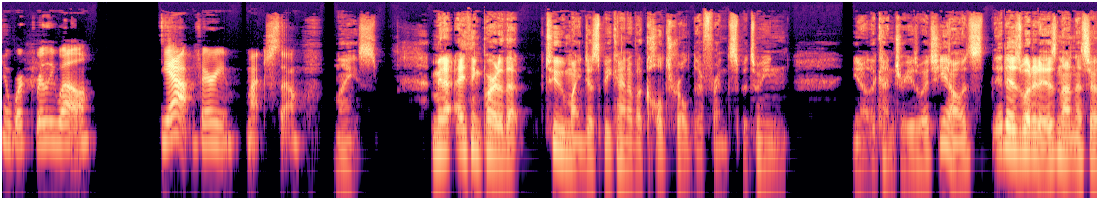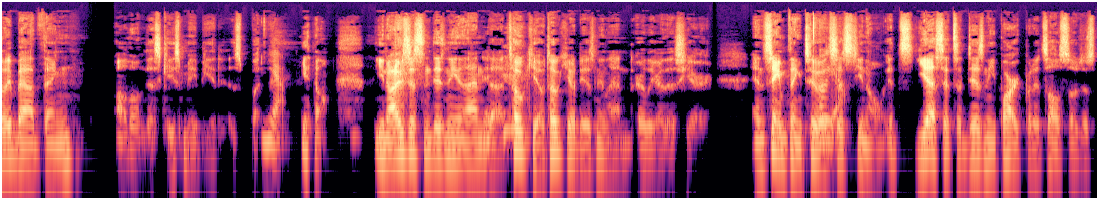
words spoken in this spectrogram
It worked really well. Yeah, very much so. Nice. I mean, I think part of that too might just be kind of a cultural difference between you know the countries which you know it's it is what it is not necessarily a bad thing although in this case maybe it is but yeah you know you know i was just in disneyland uh, tokyo tokyo disneyland earlier this year and same thing too oh, it's yeah. just you know it's yes it's a disney park but it's also just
